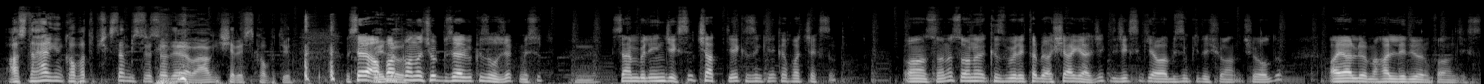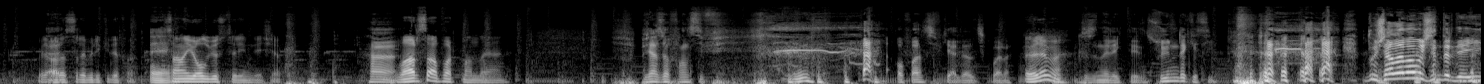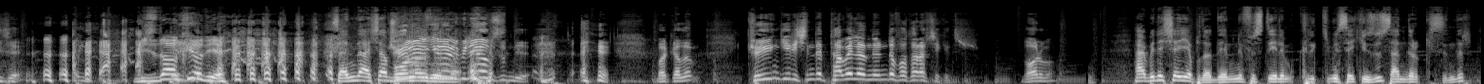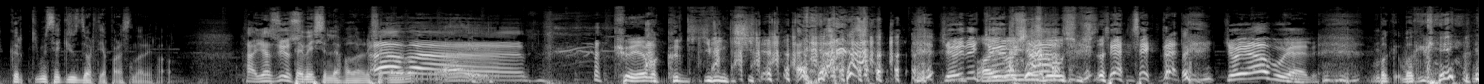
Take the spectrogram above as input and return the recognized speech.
aslında her gün kapatıp çıksan bir süre sonra der ama hangi şerefsiz kapatıyor. Mesela Belli apartmanda çok güzel bir kız olacak Mesut. Hı. Sen böyle ineceksin çat diye kızınkini kapatacaksın. Ondan sonra sonra kız böyle tabii aşağı gelecek. Diyeceksin ki ya bizimki de şu an şey oldu. Ayarlıyorum hallediyorum falan diyeceksin. Böyle Evet. ara sıra bir iki defa. Evet. Sana yol göstereyim diye şey yap. Ha, Varsa apartmanda yani. Biraz ofansif. ofansif geldi azıcık bana. Öyle mi? Kızın elektriğini. Suyunu da keseyim. Duş alamamışındır diye iyice. Bizde akıyor diye. Sen de aşağı boğulmanı Gürül biliyor musun diye. Bakalım. Köyün girişinde tabelanın önünde fotoğraf çekilir. Doğru mu? Ha bir de şey yapılır. Diyelim nüfus diyelim 42.800 sen 4 kişisindir. 42.804 yaparsın oraya falan. Ha yazıyorsun. Tebeşirle falan öyle şakalar. Aman. Köye bak 42 bin kişi. Köyde Hayvan köymüş gibi ha. doluşmuşlar. Gerçekten. Köy ha bu yani. Bak, bakın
